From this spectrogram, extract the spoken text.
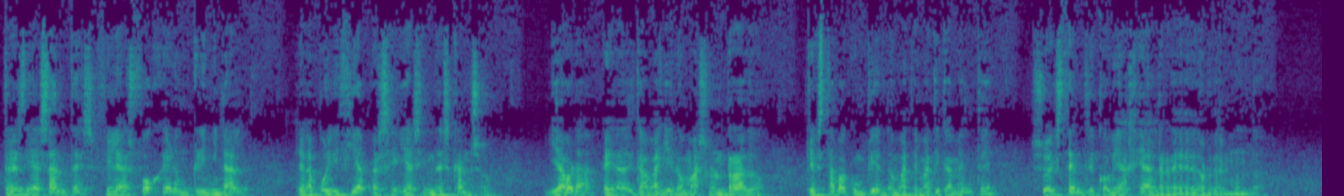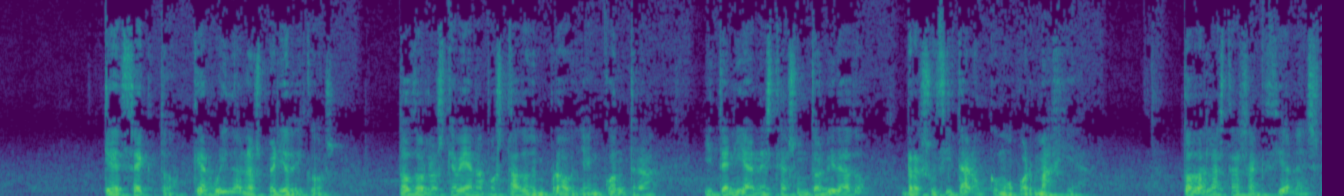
Tres días antes, Phileas Fogg era un criminal que la policía perseguía sin descanso, y ahora era el caballero más honrado que estaba cumpliendo matemáticamente su excéntrico viaje alrededor del mundo. Qué efecto, qué ruido en los periódicos. Todos los que habían apostado en pro y en contra y tenían este asunto olvidado, resucitaron como por magia. Todas las transacciones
